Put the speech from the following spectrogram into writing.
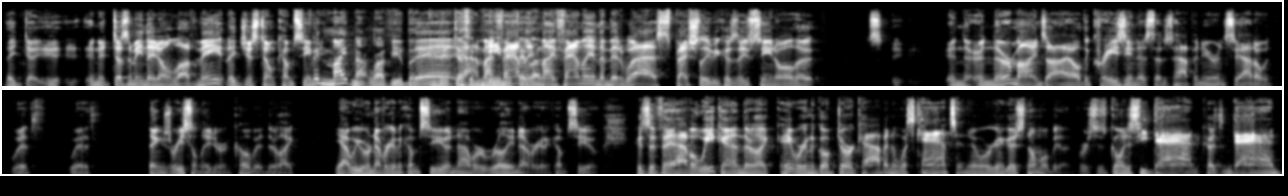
They do, and it doesn't mean they don't love me. They just don't come see me. They might not love you, but Yeah, it doesn't yeah, my mean family, that they love my you. family in the Midwest, especially because they've seen all the in their in their mind's eye, all the craziness that has happened here in Seattle with with, with things recently during COVID. They're like, yeah, we were never going to come see you, and now we're really never going to come see you. Because if they have a weekend, they're like, hey, we're going to go up to our cabin in Wisconsin and we're going to go snowmobiling versus going to see Dan, cousin Dan.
